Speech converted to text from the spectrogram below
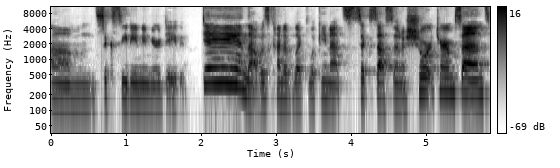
um, succeeding in your day to day. And that was kind of like looking at success in a short term sense.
